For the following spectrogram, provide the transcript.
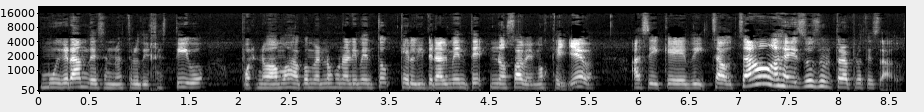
muy grandes en nuestro digestivo, pues no vamos a comernos un alimento que literalmente no sabemos qué lleva. Así que di chao chao a esos ultraprocesados.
